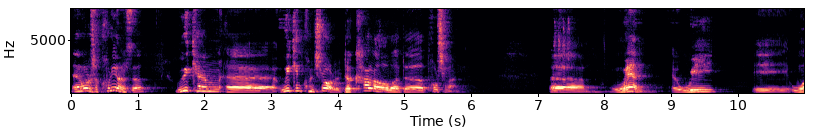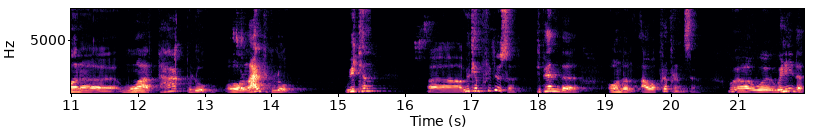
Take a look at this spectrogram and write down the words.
And also Koreans, uh, we can uh, we can control the color of the porcelain uh, when we uh, a more dark blue or light blue. We can uh, we can produce uh, depend uh, on our preference. Well, we, we need a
